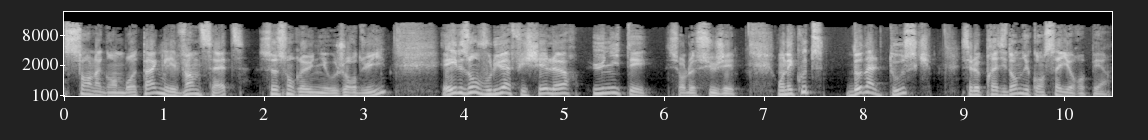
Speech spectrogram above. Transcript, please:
sans la Grande-Bretagne, les 27 se sont réunis aujourd'hui et ils ont voulu afficher leur unité sur le sujet. On écoute Donald Tusk, c'est le président du Conseil européen.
